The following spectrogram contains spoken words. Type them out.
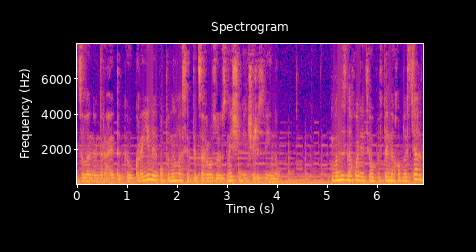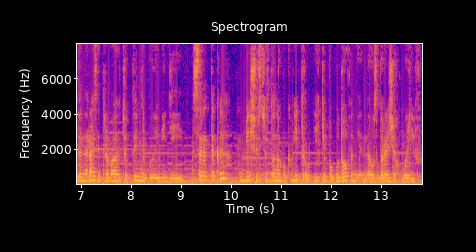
зеленої енергетики України опинилася під загрозою знищення через війну. Вони знаходяться у південних областях, де наразі тривають активні бойові дії. Серед таких більшість установок вітру, які побудовані на узбережжях морів.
